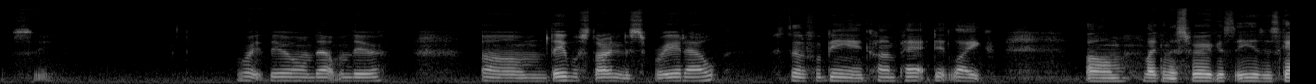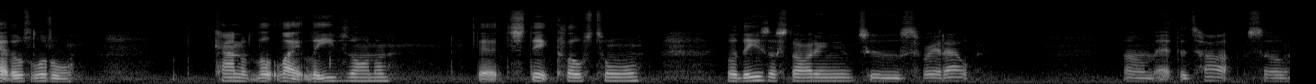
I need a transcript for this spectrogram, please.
Let's see. Right there on that one there. Um, they were starting to spread out instead of being compacted like um, like an asparagus is. It's got those little kind of look like leaves on them that stick close to them. Well, these are starting to spread out um, at the top, so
